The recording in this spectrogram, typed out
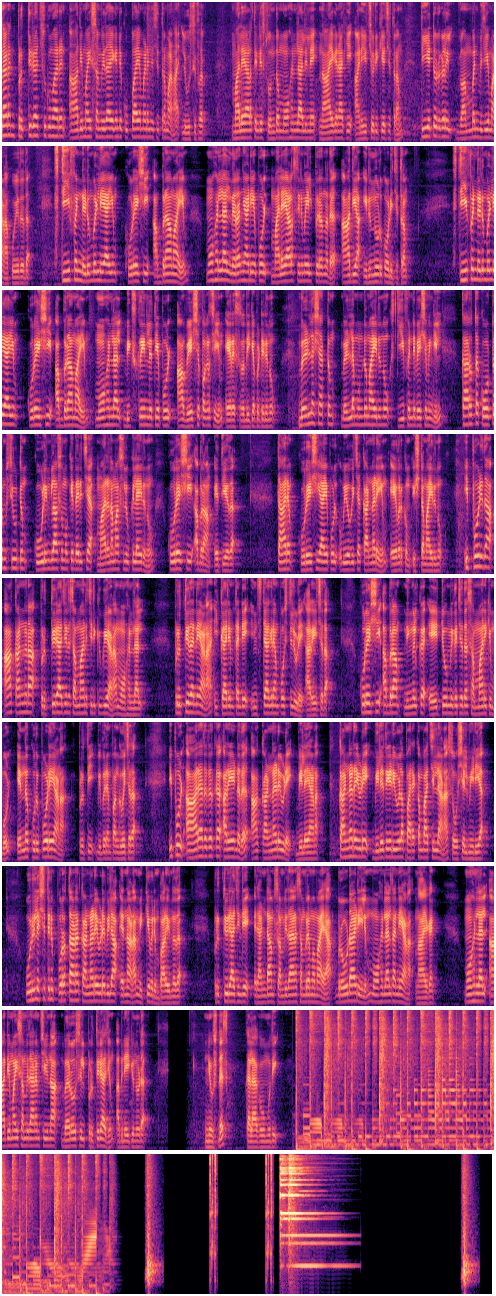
നടൻ പൃഥ്വിരാജ് സുകുമാരൻ ആദ്യമായി സംവിധായകന്റെ കുപ്പായമണിഞ്ഞ ചിത്രമാണ് ലൂസിഫർ. മലയാളത്തിന്റെ സ്വന്തം മോഹൻലാലിനെ നായകനാക്കി അണിയിച്ചൊരുക്കിയ ചിത്രം തിയേറ്ററുകളിൽ വമ്പൻ വിജയമാണ് കൊയ്തത്. സ്റ്റീഫൻ നെടുമ്പള്ളിയായും ഖുറേഷി അബ്രാമായും മോഹൻലാൽ നിറഞ്ഞാടിയപ്പോൾ മലയാള സിനിമയിൽ പിറന്നത് ആദ്യ ഇരുന്നൂറ് കോടി ചിത്രം. സ്റ്റീഫൻ നെടുമ്പള്ളിയായും ഖുറേഷി അബ്രാമായും മോഹൻലാൽ ബിഗ് സ്ക്രീനിലെത്തിയപ്പോൾ ആ വേഷപ്പകർച്ചയും ഏറെ ശ്രദ്ധിക്കപ്പെട്ടിരുന്നു. വെള്ള ഷർട്ടും വെള്ളമുണ്ടുമായിരുന്നു സ്റ്റീഫന്റെ വേഷമെങ്കിൽ കറുത്ത കോട്ടും സ്യൂട്ടും കൂളിംഗ് ഗ്ലാസും ഒക്കെ ധരിച്ച മരണമാസ് ലുക്കിലായിരുന്നു കുറേഷി അബ്രാം എത്തിയത്. താരം ഖുറേഷിയായപ്പോൾ ഉപയോഗിച്ച കണ്ണടയും ഏവർക്കും ഇഷ്ടമായിരുന്നു. ഇപ്പോഴിതാ ആ കണ്ണട പൃഥ്വിരാജിന് സമ്മാനിച്ചിരിക്കുകയാണ് മോഹൻലാൽ. പൃഥ്വി തന്നെയാണ് ഇക്കാര്യം തന്റെ ഇൻസ്റ്റാഗ്രാം പോസ്റ്റിലൂടെ അറിയിച്ചത്. കുറേഷി അബ്രാം നിങ്ങൾക്ക് ഏറ്റവും മികച്ചത് സമ്മാനിക്കുമ്പോൾ എന്ന കുറിപ്പോടെയാണ് പൃഥ്വി വിവരം പങ്കുവച്ചത്. ഇപ്പോൾ ആരാധകർക്ക് അറിയേണ്ടത് ആ കണ്ണടയുടെ വിലയാണ്. കണ്ണടയുടെ വില തേടിയുള്ള പരക്കം പാച്ചിലാണ് സോഷ്യൽ മീഡിയ. ഒരു ലക്ഷത്തിന് പുറത്താണ് കണ്ണടയുടെ വില എന്നാണ് മിക്കവരും പറയുന്നത്. പൃഥ്വിരാജിന്റെ രണ്ടാം സംവിധാന സംരംഭമായ ബ്രോഡാഡിയിലും മോഹൻലാൽ തന്നെയാണ് നായകൻ. മോഹൻലാൽ ആദ്യമായി സംവിധാനം ചെയ്യുന്ന ബറോസിൽ പൃഥ്വിരാജും അഭിനയിക്കുന്നുണ്ട്. News desk Kalakaumudi.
